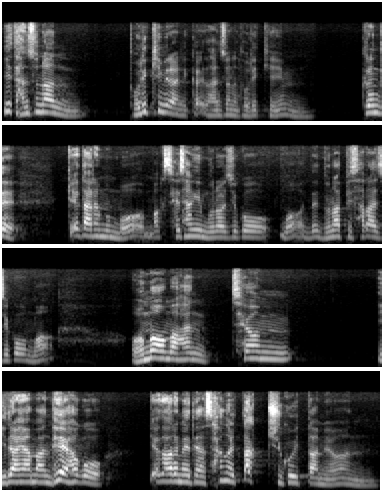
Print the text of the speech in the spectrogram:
이 단순한 돌이킴이라니까요. 단순한 돌이킴. 그런데 깨달음은 뭐 막 세상이 무너지고 뭐 내 눈앞이 사라지고 뭐 어마어마한 체험이라야만 해 하고 깨달음에 대한 상을 딱 쥐고 있다면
